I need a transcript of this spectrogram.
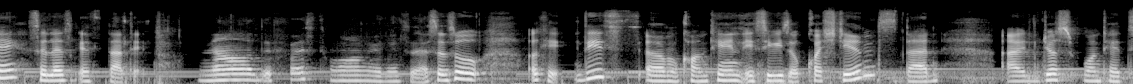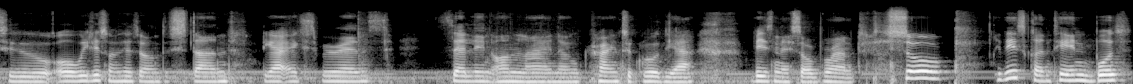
Okay, so let's get started. Now, the first one we're going to so so okay. This um, contained a series of questions that I just wanted to, or we just wanted to understand their experience selling online and trying to grow their business or brand. So, this contained both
